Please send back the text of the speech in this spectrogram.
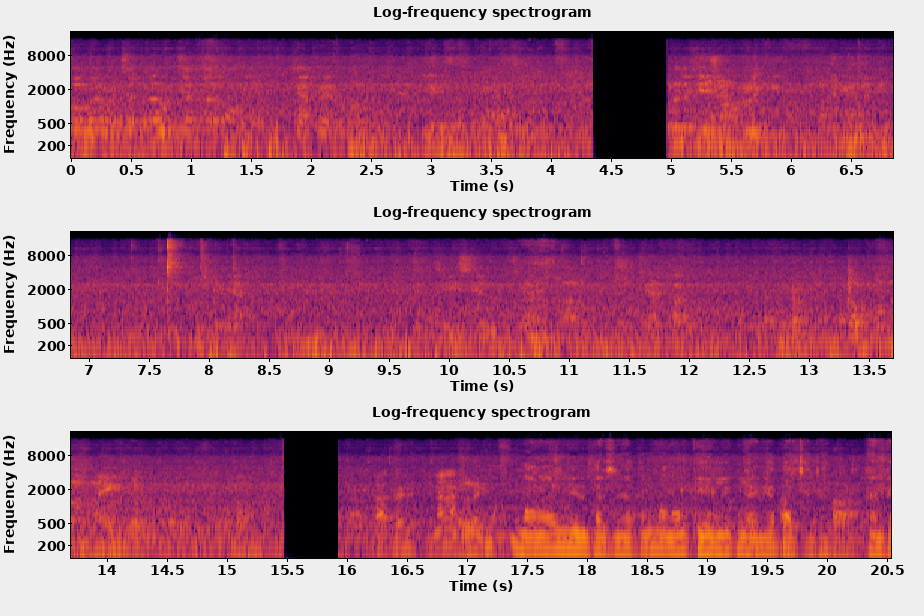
చేసేది చేస్తారు చేస్తారు తప్పున్న నాయకులు మన వాళ్ళు నేను పరిచయం చేస్తాను మన వాళ్ళు పేర్లు ఇప్పుడు లైన్గా పరిచయం చేస్తాను. కనుక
